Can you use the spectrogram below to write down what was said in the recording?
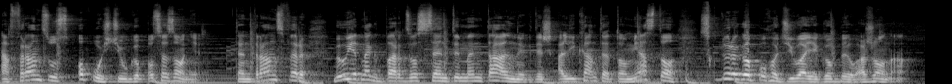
a Francuz opuścił go po sezonie. Ten transfer był jednak bardzo sentymentalny, gdyż Alicante to miasto, z którego pochodziła jego była żona.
